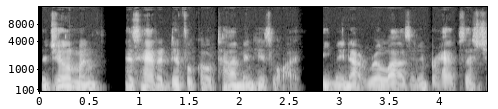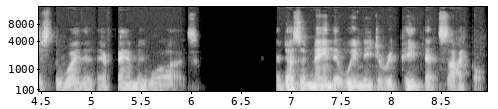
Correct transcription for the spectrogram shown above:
the gentleman has had a difficult time in his life. He may not realize it, and perhaps that's just the way that their family was. It doesn't mean that we need to repeat that cycle.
